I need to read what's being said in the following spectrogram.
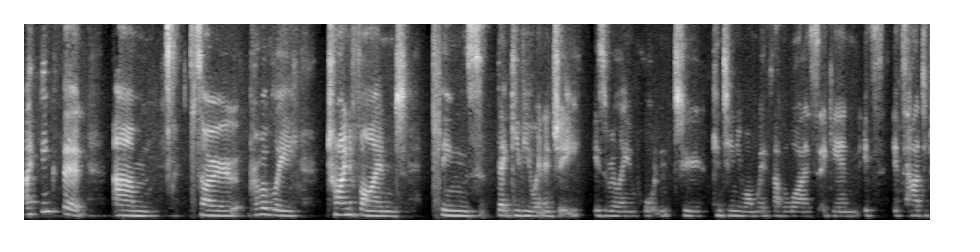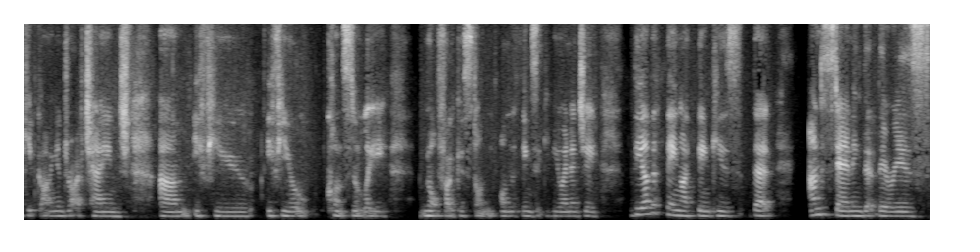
I think that um, so probably trying to find things that give you energy is really important to continue on with. Otherwise again it's it's hard to keep going and drive change um, if you if you're constantly not focused on on the things that give you energy. The other thing i think is that understanding that there is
